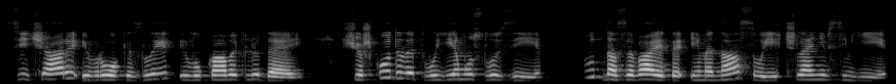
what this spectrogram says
всі чари і вроки злих і лукавих людей що шкодили твоєму слузі. Тут називаєте імена своїх членів сім'ї.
